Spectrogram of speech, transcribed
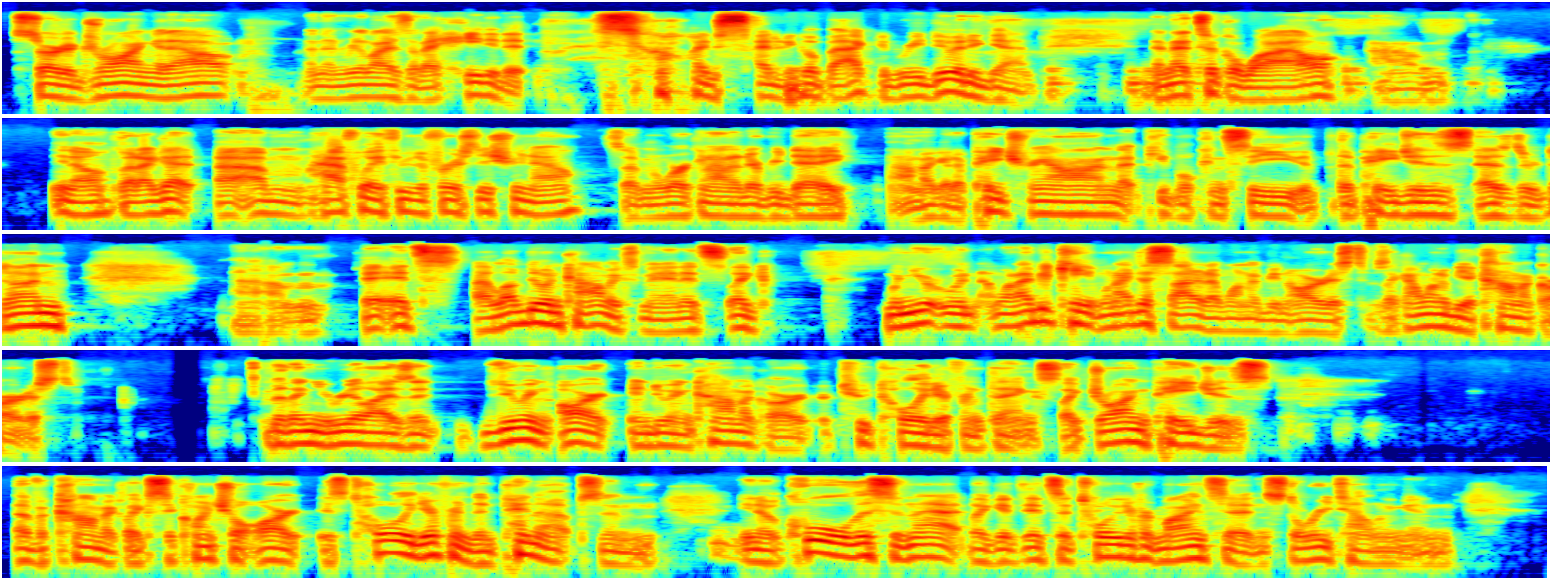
started drawing it out, and then realized that I hated it. So I decided to go back and redo it again, and that took a while. Um, you know, but I got I'm halfway through the first issue now, so I've been working on it every day. Um, I got a Patreon that people can see the pages as they're done. Um, it's I love doing comics, man. It's like when you're when when I became when I decided I want to be an artist, it was like I want to be a comic artist. But then you realize that doing art and doing comic art are two totally different things. Like drawing pages of a comic like sequential art is totally different than pinups and you know cool this and that. Like it, it's a totally different mindset and storytelling. And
